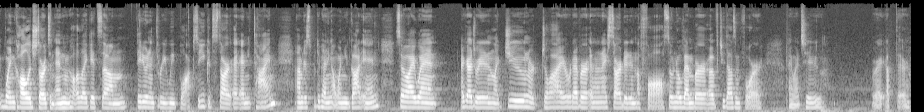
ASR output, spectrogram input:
when college starts and end. Like it's um they do it in three week blocks, so you could start at any time, um just depending on when you got in. So I went. I graduated in like June or July or whatever, and then I started in the fall. So November of 2004, I went to right up there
